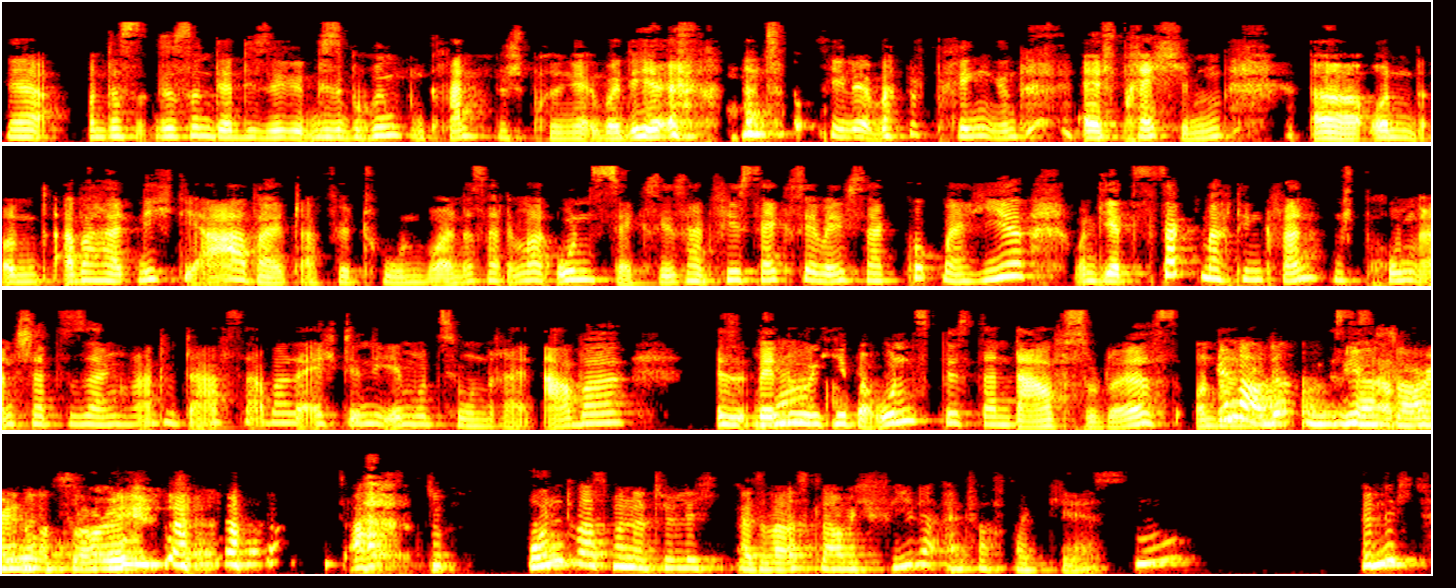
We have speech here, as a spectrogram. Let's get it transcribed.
ja. Und das, das sind ja diese, diese berühmten Quantensprünge, über die so viele immer springen, äh, sprechen, äh, und, und aber halt nicht die Arbeit dafür tun wollen. Das ist halt immer unsexy. Es ist halt viel sexier, wenn ich sage, guck mal hier und jetzt zack, mach den Quantensprung, anstatt zu sagen, du darfst aber echt in die Emotionen rein. Aber äh, wenn ja. du hier bei uns bist, dann darfst du das. Und genau, das, ja, sorry, not sorry. und was man natürlich, also was glaube ich viele einfach vergessen, finde ich,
